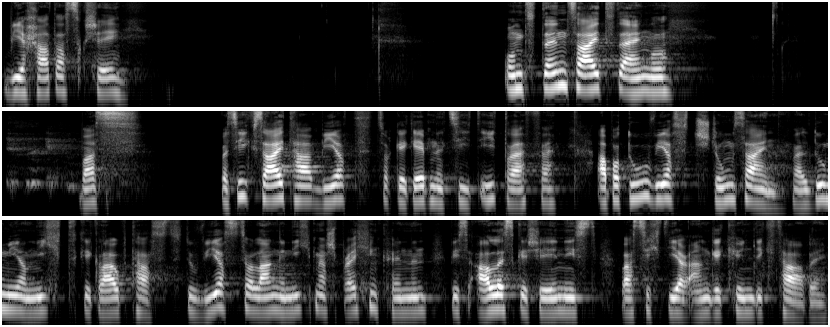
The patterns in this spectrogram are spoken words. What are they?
wie kann das geschehen? Und dann sagt der Engel, was, was ich gesagt habe, wird zur gegebenen Zeit eintreffen aber du wirst stumm sein, weil du mir nicht geglaubt hast. Du wirst so lange nicht mehr sprechen können, bis alles geschehen ist, was ich dir angekündigt habe.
